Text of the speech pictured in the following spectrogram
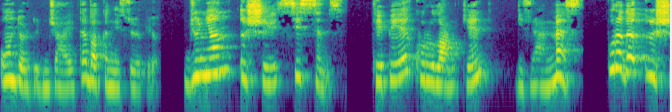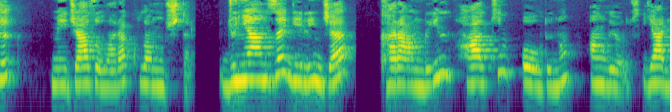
14. ayette bakın ne söylüyor. Dünyanın ışığı sizsiniz. Tepeye kurulan kent gizlenmez. Burada ışık mecaz olarak kullanılmıştır. Dünyamıza gelince karanlığın hakim olduğunu anlıyoruz. Yani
